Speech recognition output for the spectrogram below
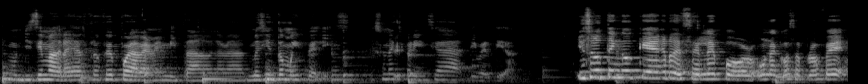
Muchísimas gracias, profe, por haberme invitado, la verdad. Me siento muy feliz. Es una experiencia divertida. Yo solo tengo que agradecerle por una cosa, profe,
